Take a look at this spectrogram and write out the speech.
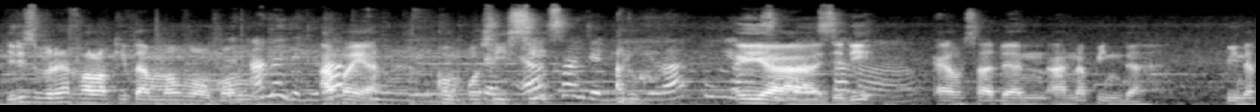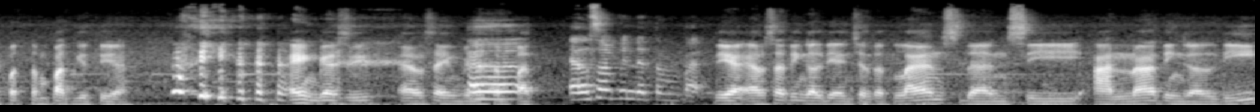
Jadi sebenarnya kalau kita mau ngomong Dan Anna jadi apa ya, komposisi- dan Elsa jadi Aduh. ratu yang Iya, jadi. Elsa dan Anna pindah pindah pe- tempat gitu ya eh enggak sih Elsa yang pindah Eh, tempat Elsa pindah tempat Iya, Elsa tinggal di Enchanted Lands dan si Anna tinggal di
